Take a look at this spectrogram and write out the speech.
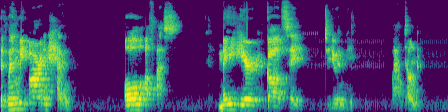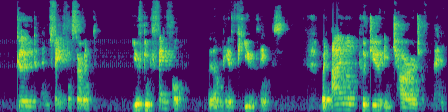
that when we are in heaven, all of us may hear God say to you and me, Well done, good and faithful servant. You've been faithful with only a few things, but I will put you in charge of many.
